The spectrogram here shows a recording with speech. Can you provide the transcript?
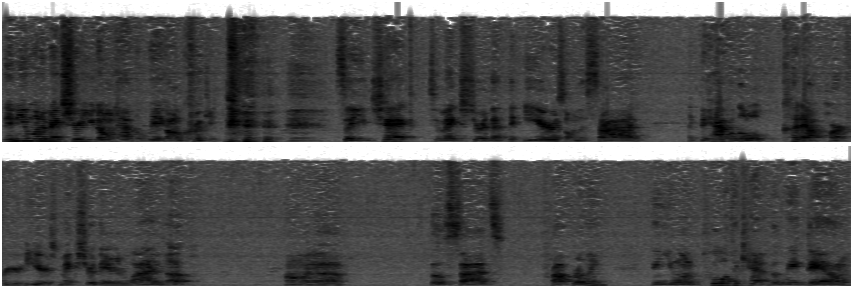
Then you want to make sure you don't have the wig on crooked. so you check to make sure that the ears on the side, like they have a little cutout part for your ears. Make sure they're lined up on uh, both sides properly. Then you want to pull the cap, the wig down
